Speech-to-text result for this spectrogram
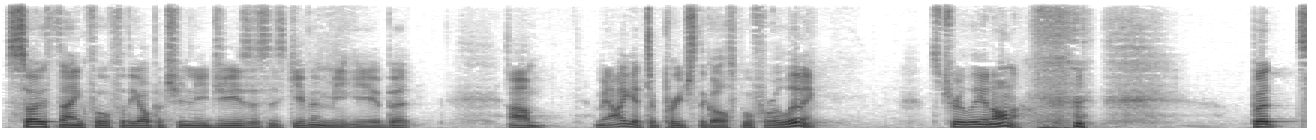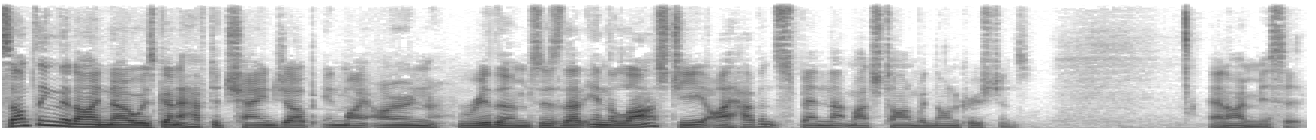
so thankful for the opportunity Jesus has given me here, but um, I mean, I get to preach the gospel for a living. It's truly an honor. but something that I know is going to have to change up in my own rhythms is that in the last year, I haven't spent that much time with non Christians. And I miss it.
